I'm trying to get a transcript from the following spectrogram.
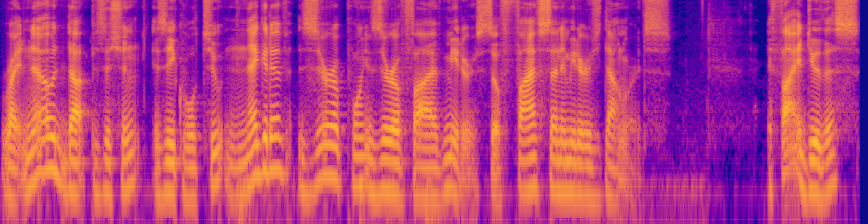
Right now, dot position is equal to negative 0.05 meters, so 5 centimeters downwards. If I do this,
